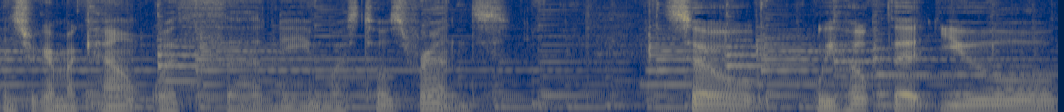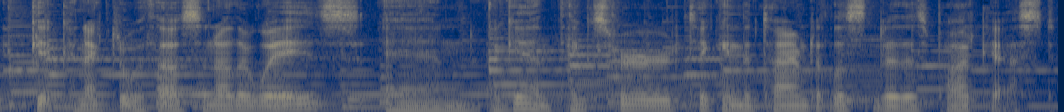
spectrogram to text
Instagram account with the name West Hills Friends. So we hope that you'll get connected with us in other ways. And again, thanks for taking the time to listen to this podcast.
